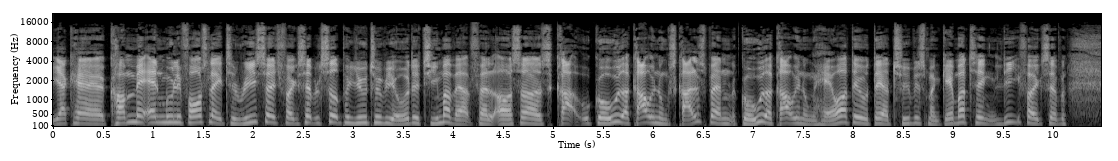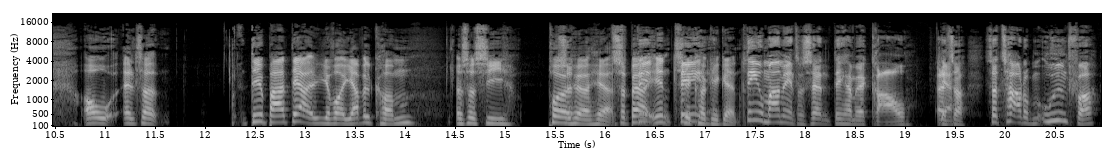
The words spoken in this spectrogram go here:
jeg kan komme med alle mulige forslag til research. For eksempel sidde på YouTube i 8 timer i hvert fald, og så skra- gå ud og grave i nogle skraldespande, gå ud og grave i nogle haver. Det er jo der typisk, man gemmer ting, lige for eksempel. Og altså, det er jo bare der, hvor jeg vil komme og så sige, prøv at høre her, spørg det, ind til det, Kongigant. Det er jo meget mere interessant, det her med at grave. Altså, så tager du dem udenfor,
